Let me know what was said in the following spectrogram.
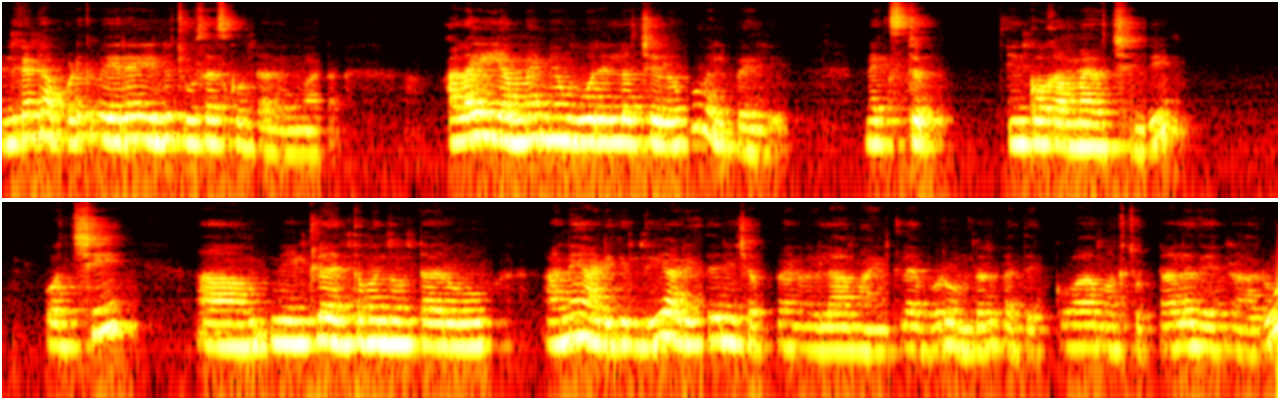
ఎందుకంటే అప్పటికి వేరే ఇల్లు చూసేసుకుంటారు అనమాట అలా ఈ అమ్మాయి మేము ఊరెళ్ళి వచ్చేలోపు వెళ్ళిపోయింది. నెక్స్ట్ ఇంకొక అమ్మాయి వచ్చింది. వచ్చి మీ ఇంట్లో ఎంతమంది ఉంటారు? అని అడిగింది. అడిగితే నేను చెప్పాను ఇలా మా ఇంట్లో ఎవరు ఉండరు పెద్ద ఎక్కువ మాకు చుట్టాలదేం రారు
